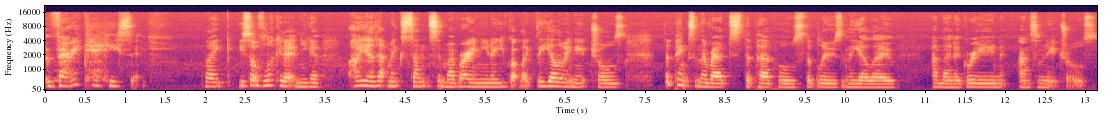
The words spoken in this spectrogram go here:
very cohesive. Like, you sort of look at it and you go, oh yeah, that makes sense in my brain. You know, you've got like the yellowy neutrals, the pinks and the reds, the purples, the blues and the yellow, and then a green and some neutrals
